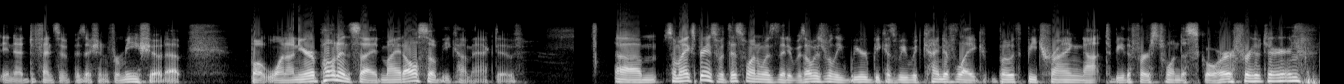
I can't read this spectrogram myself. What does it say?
in a defensive position for me showed up. But one on your opponent's side might also become active. Um, so my experience with this one was that it was always really weird because we would kind of like both be trying not to be the first one to score for a turn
